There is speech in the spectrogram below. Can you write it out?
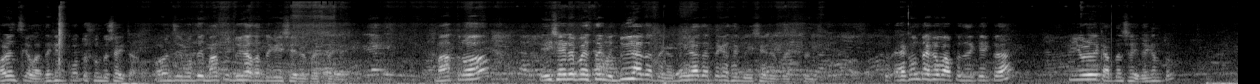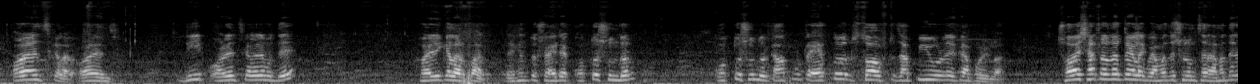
অরেঞ্জ কালার দেখেন কত সুন্দর শাড়িটা। অরেঞ্জের মধ্যে মাত্র দুই হাজার টাকা এই শাড়ির প্রাইস থাকবে। মাত্র এই শাড়ির প্রাইস থাকবে দুই হাজার টাকা, দুই হাজার টাকা থাকবে এই শাড়ির প্রাইস তো এখন দেখাবো আপনাদেরকে একটা পিওরের কাতান শাড়ি, দেখেন তো। Orange colour orange deep orange কালারের মধ্যে খয়েরি কালার পার দেখেন তো শাড়িটা কত সুন্দর কত সুন্দর। কাপড়টা এত সফট যা পিওরের কাপড় এগুলো। ছয়, সাত হাজার টাকা লাগবে আমাদের শোরুম ছাড়া। আমাদের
